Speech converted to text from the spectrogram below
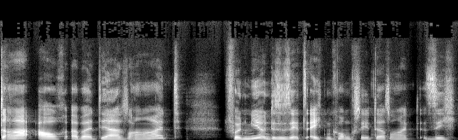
da auch aber der Rat von mir, und das ist jetzt echt ein konkreter Rat, sich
